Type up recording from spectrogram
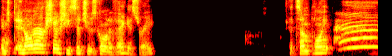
And, and on our show, she said she was going to Vegas, right? At some point. Ah,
